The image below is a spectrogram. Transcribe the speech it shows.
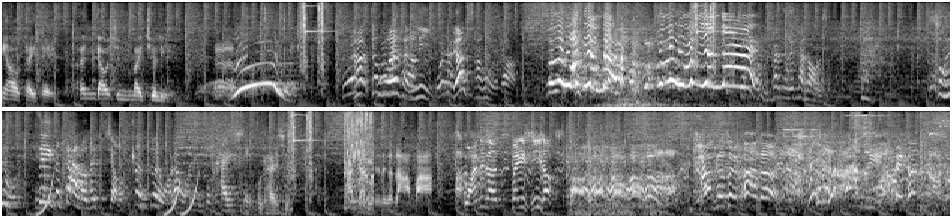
你好，台北，很高兴来这里。呃不会很腻，不要抢我的话，这是我点的，这是我点的。你看这边看到了什么？所以我第一个大佬的脚正对我，让我很不开心。不开心，他家里的那个喇叭，玩那个飞机的，跑跑跑跑跑，阿哥最怕的，打死你！他。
